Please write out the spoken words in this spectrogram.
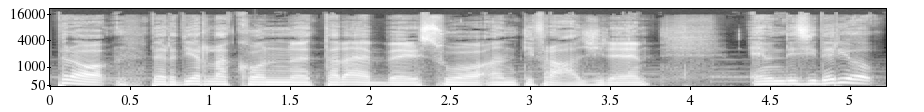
Però, per dirla con Taleb il suo antifragile, è un desiderio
